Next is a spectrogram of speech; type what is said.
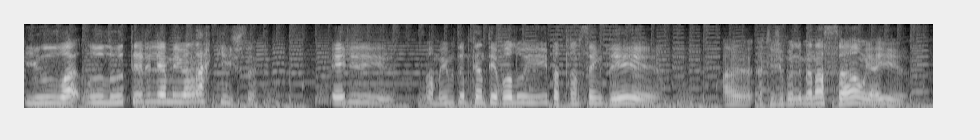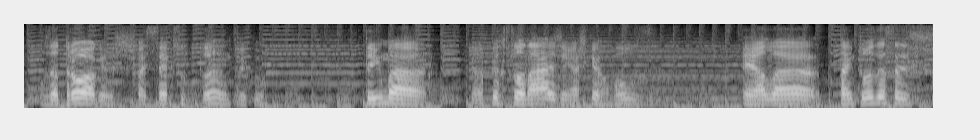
E o, o Luther ele é meio anarquista. Ele ao mesmo tempo tenta evoluir para transcender, atingir uma iluminação e aí usa drogas, faz sexo tântrico. Tem uma, tem uma personagem, acho que é Rose, ela tá em todas essas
